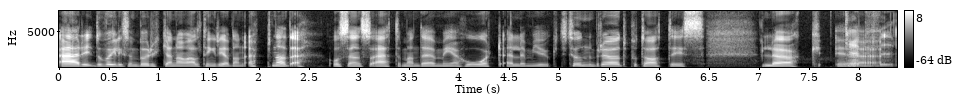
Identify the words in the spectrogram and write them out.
är, då var ju liksom burkarna och allting redan öppnade. Och sen så äter man det med hårt eller mjukt tunnbröd, potatis, lök. Eh, gräddfil.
